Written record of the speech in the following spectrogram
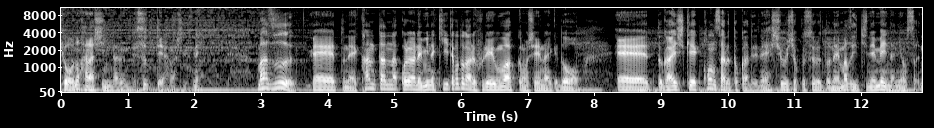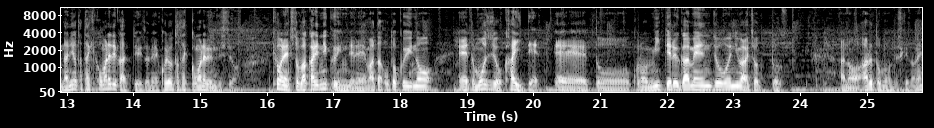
今日の話になるんですっていう話ですね。まずえー、っとね簡単なこれはねみんな聞いたことがあるフレームワークかもしれないけどえー、っと外資系コンサルとかでね就職するとねまず1年目に何を何を叩き込まれるかっていうとねこれを叩き込まれるんですよ。今日ねちょっと分かりにくいんでねまたお得意のえー、と文字を書いて、えー、とこの見てる画面上にはちょっとあのあると思うんですけどね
